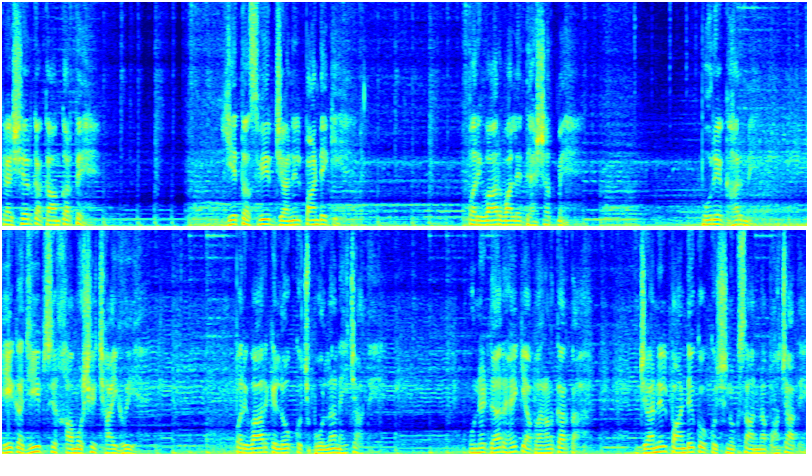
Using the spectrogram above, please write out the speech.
कैशियर का काम करते हैं। ये तस्वीर जैनिल पांडे की है। परिवार वाले दहशत में हैं। पूरे घर में एक अजीब सी खामोशी छाई हुई है। परिवार के लोग कुछ बोलना नहीं चाहते। उन्हें डर है कि अपहरणकर्ता जैनिल पांडे को कुछ नुकसान न पहुँचा दें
